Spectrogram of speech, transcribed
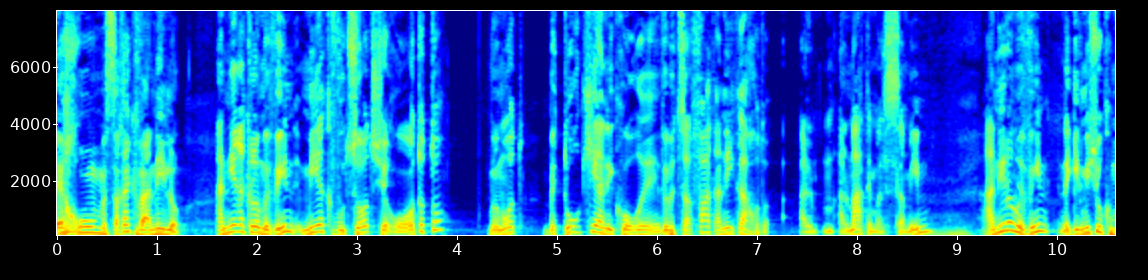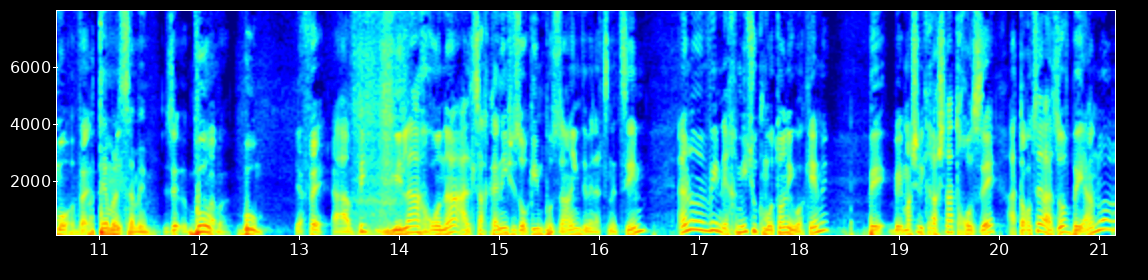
איך הוא משחק ואני לא. אני רק לא מבין מי הקבוצות שרואות אותו ואומרות, בטורקיה אני קורא ובצרפת אני אקח אותו. על, על מה אתם, על סמים? אני לא מבין, נגיד מישהו כמו... אתם על סמים. זה, בום. סבבה, בום. יפה, אהבתי. מילה אחרונה על שחקנים שזורקים פה זין ומנצנצים. אני לא מבין איך מישהו כמו טוני וואקמה, במה שנקרא שנת חוזה, אתה רוצה לעזוב בינואר?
